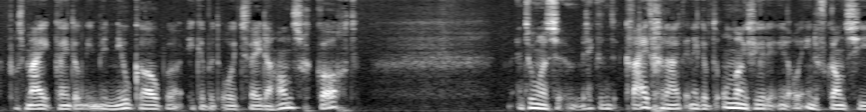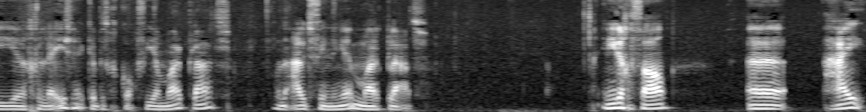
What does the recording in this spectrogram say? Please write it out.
volgens mij kan je het ook niet meer nieuw kopen. Ik heb het ooit tweedehands gekocht. En toen was, ben ik het kwijtgeraakt en ik heb het onlangs weer in, de vakantie eh, gelezen. Ik heb het gekocht via Marktplaats. Een uitvinding, hè? Marktplaats. In ieder geval, uh, hij,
